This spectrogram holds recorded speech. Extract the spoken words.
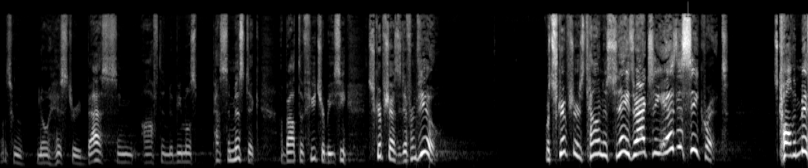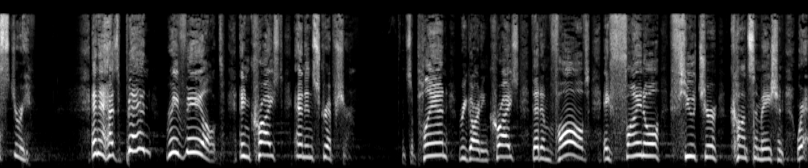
Those who know history best seem often to be most pessimistic about the future. But you see, Scripture has a different view. What Scripture is telling us today is there actually is a secret. It's called a mystery. And it has been revealed in Christ and in Scripture. It's a plan regarding Christ that involves a final future consummation where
